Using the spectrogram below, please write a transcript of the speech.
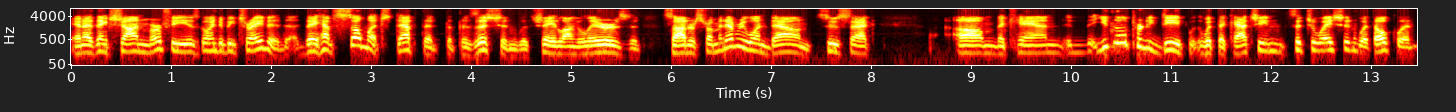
And I think Sean Murphy is going to be traded. They have so much depth at the position with Shea Langeliers and Soderstrom and everyone down, Susac, um, McCann. You go pretty deep with the catching situation with Oakland.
